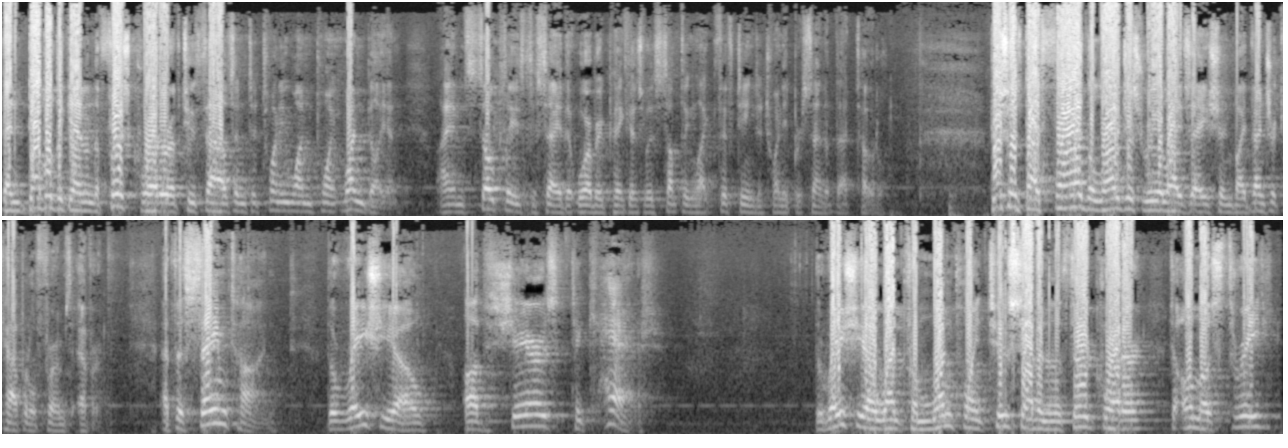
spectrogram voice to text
then doubled again in the first quarter of 2000 to 21.1 billion. I am so pleased to say that Warburg Pincus was something like 15 to 20 percent of that total. This was by far the largest realization by venture capital firms ever. At the same time, the ratio of shares to cash the ratio went from 1.27 in the third quarter to almost 3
